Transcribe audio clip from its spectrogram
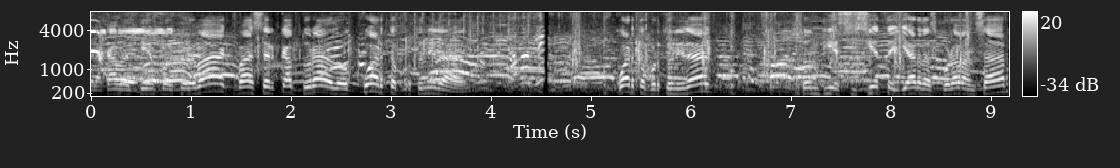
Se le acaba el tiempo al coreback. Va a ser capturado. Cuarta oportunidad. Cuarta oportunidad. Son 17 yardas por avanzar.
